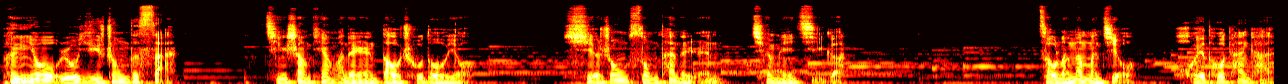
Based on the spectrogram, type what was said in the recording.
朋友如雨中的伞，锦上添花的人到处都有，雪中送炭的人却没几个。走了那么久，回头看看，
